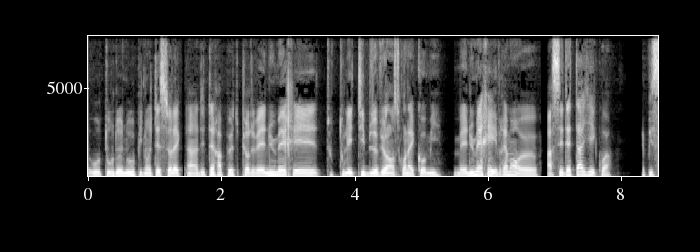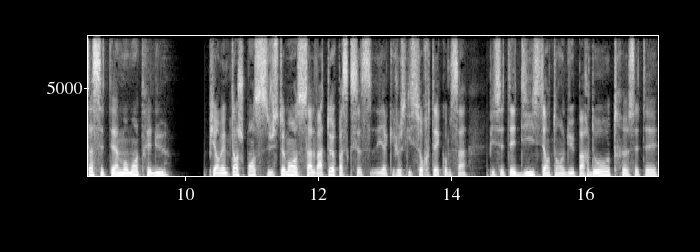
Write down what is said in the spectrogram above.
autour de nous, puis nous on était seuls avec un des thérapeutes, puis on devait énumérer tous les types de violences qu'on avait commis. Mais énumérer, vraiment euh, assez détaillé, quoi. Et puis ça, c'était un moment très dur. Puis en même temps, je pense justement salvateur, parce qu'il y a quelque chose qui sortait comme ça. Puis c'était dit, c'était entendu par d'autres, c'était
